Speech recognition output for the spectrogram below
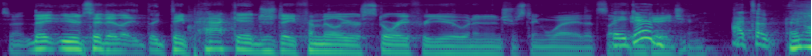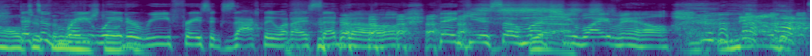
So they, you'd say they like they- they packaged a familiar story for you in an interesting way that's like They did. engaging. That's a An all that's a familiar great way to rephrase exactly what I said, Bo. Thank you so much, Yeah. you white male. Nailed it.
